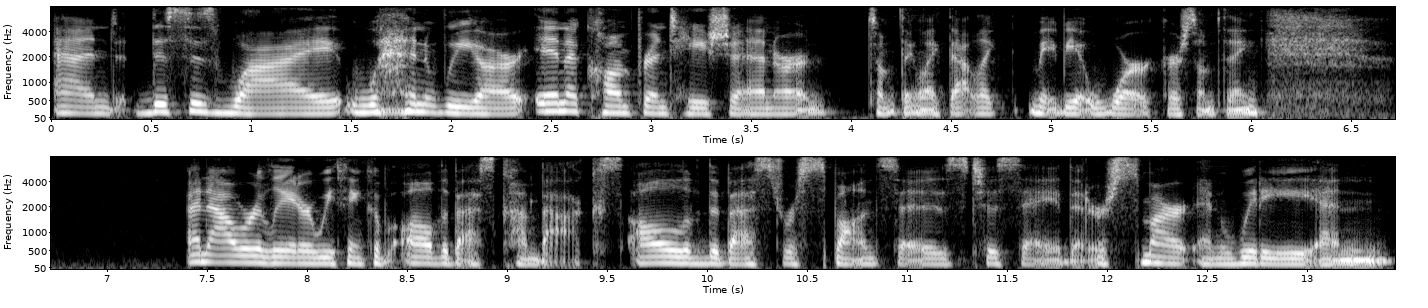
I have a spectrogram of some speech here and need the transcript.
And this is why when we are in a confrontation or something like that, like maybe at work or something, an hour later we think of all the best comebacks, all of the best responses to say that are smart and witty and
